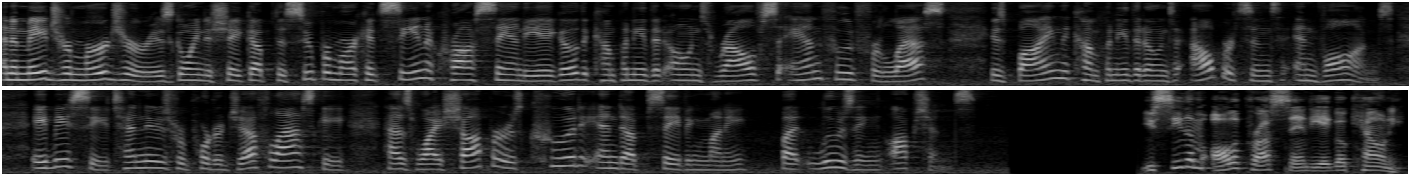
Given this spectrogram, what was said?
And a major merger is going to shake up the supermarket scene across San Diego. The company that owns Ralphs and Food 4 Less is buying the company that owns Albertsons and Vons. ABC 10 News reporter Jeff Lasky has why shoppers could end up saving money but losing options. You see them all across San Diego County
